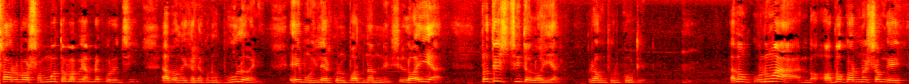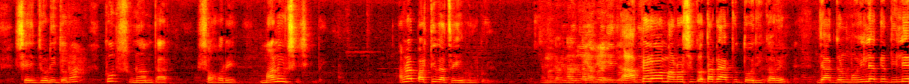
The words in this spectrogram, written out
সর্বসম্মতভাবে আমরা করেছি এবং এখানে কোনো ভুল হয়নি। এই মহিলার কোনো বদনাম নেই। সে লয়ার, প্রতিষ্ঠিত লয়ার রংপুর কোর্টের এবং কোনো অপকর্মের সঙ্গে সে জড়িত না খুব সুনাম তার শহরে মানুষ হিসেবে। আমরা প্রার্থী বাছাই ভুল করি। আপনারাও মানসিকতাটা একটু তৈরি করেন যে একজন মহিলাকে দিলে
